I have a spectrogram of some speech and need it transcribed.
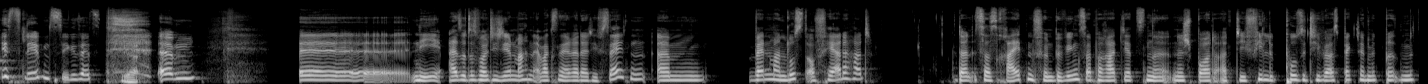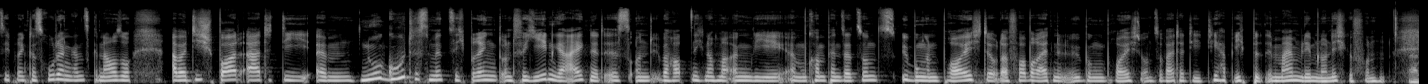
Neues Lebensziel gesetzt. Ja. Ähm, äh, nee, also das Voltigieren machen Erwachsene relativ selten. Ähm, wenn man Lust auf Pferde hat, dann ist das Reiten für einen Bewegungsapparat jetzt eine, eine Sportart, die viele positive Aspekte mit, mit sich bringt. Das Rudern ganz genauso. Aber die Sportart, die ähm, nur Gutes mit sich bringt und für jeden geeignet ist und überhaupt nicht nochmal irgendwie ähm, Kompensationsübungen bräuchte oder vorbereitende Übungen bräuchte und so weiter, die, die habe ich in meinem Leben noch nicht gefunden. Ja.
